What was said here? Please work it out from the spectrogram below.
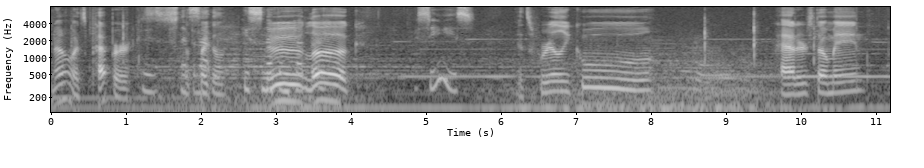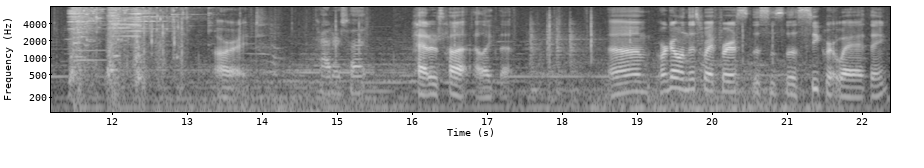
No, it's Pepper. he's sniffing like a- He's sniffing Ooh, pepper. look. He sees. It's really cool. Hatter's domain. Alright. Hatter's hut. Hatter's hut. I like that. Um, we're going this way first. This is the secret way, I think.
